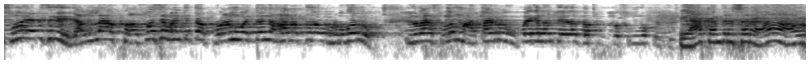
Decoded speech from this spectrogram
ಸುಳ್ಳು ಎಬ್ಸ್ರಿ ಎಲ್ಲ ಸೊಸೆ ಹೊಂಟಿತ ಪುರಾಣ ಒದ್ದಂಗ ಹಾಡತ್ತದ ಹುಡುಗರು. ಇದ್ರಾಗ ಸುಳ್ಳು ಮಾತಾಡ್ರಿ ಉಪಯೋಗ ಇಲ್ಲ ಅಂತ ಹೇಳಿದ ತಪ್ಪು ಸುಮ್ಮನೆ ಕೂತಿ ಯಾಕಂದ್ರೆ ಸರ ಅವ್ರ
